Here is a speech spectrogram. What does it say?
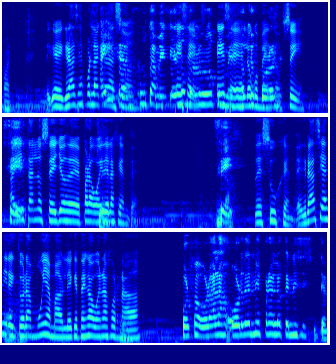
Bueno, gracias por la aclaración. justamente ese, es el documento, sí. Ahí están los sellos de Paraguay de la gente. Sí de su gente. Gracias, directora, muy amable. Que tenga buena jornada. Por favor, a las órdenes para lo que necesiten.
